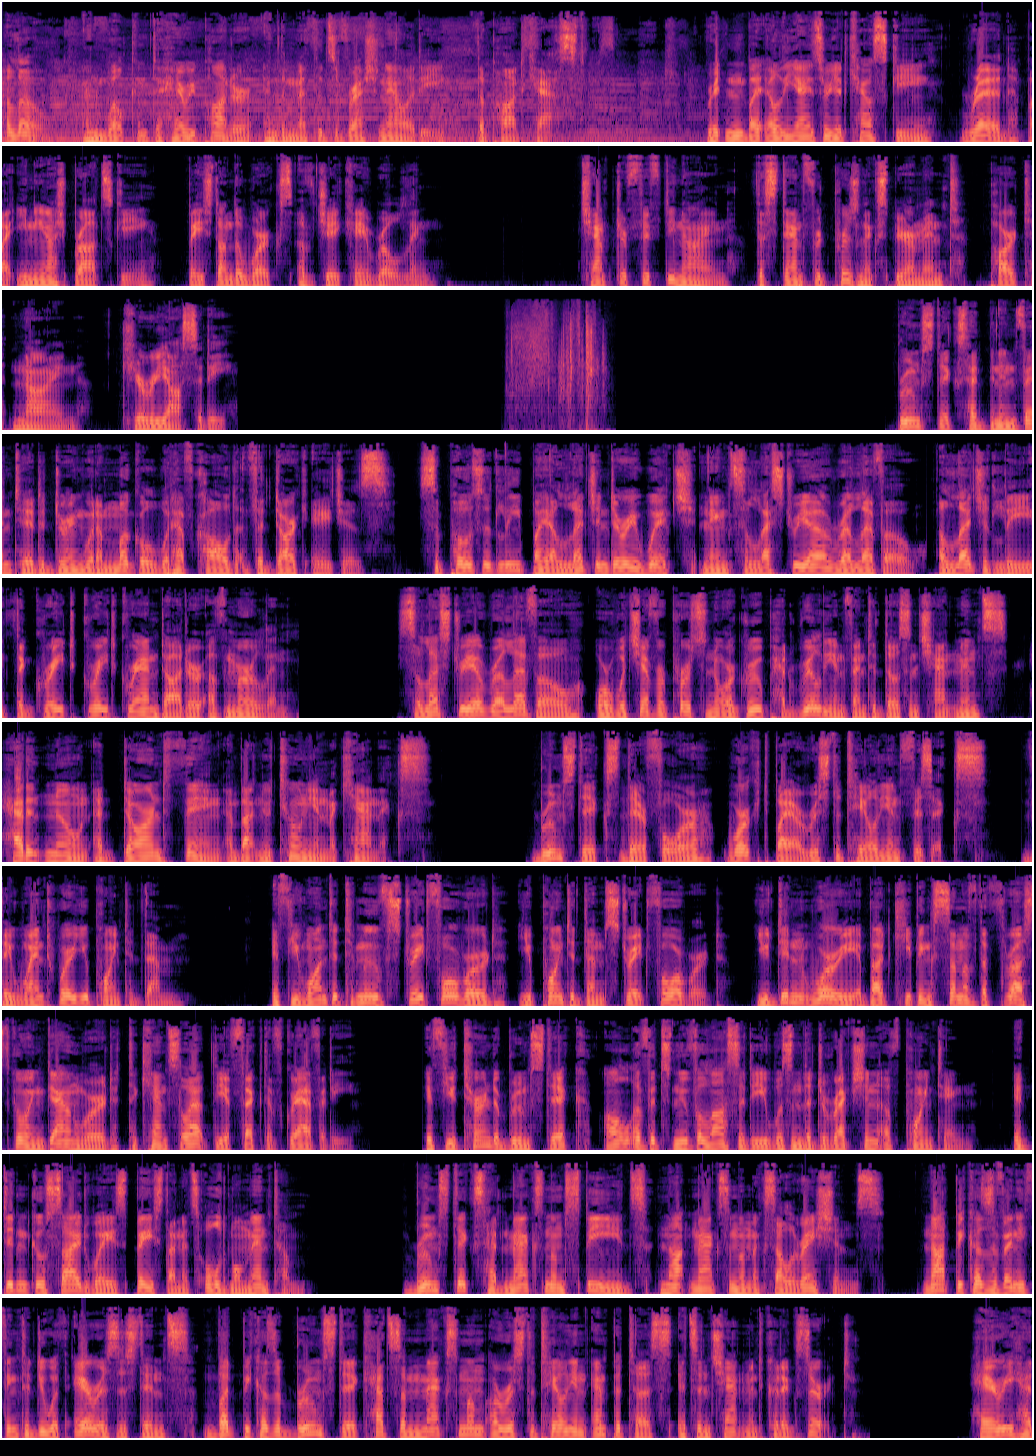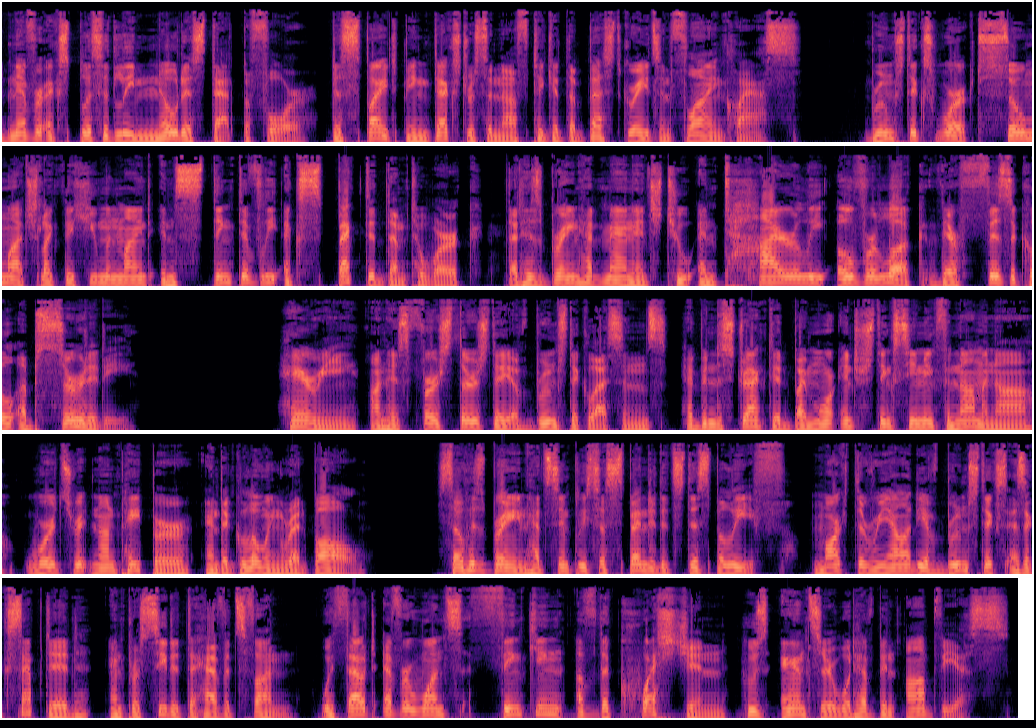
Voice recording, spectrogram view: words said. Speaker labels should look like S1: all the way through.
S1: Hello, and welcome to Harry Potter and the Methods of Rationality, the podcast. Written by Eliezer Yudkowsky, read by Eneasz Brodsky, based on the works of J.K. Rowling. Chapter 59 The Stanford Prison Experiment, Part 9 Curiosity. Broomsticks had been invented during what a muggle would have called the Dark Ages, supposedly by a legendary witch named Celestria Relevo, allegedly the great great granddaughter of Merlin. Celestria Relevo, or whichever person or group had really invented those enchantments, hadn't known a darned thing about Newtonian mechanics. Broomsticks, therefore, worked by Aristotelian physics. They went where you pointed them. If you wanted to move straight forward, you pointed them straight forward. You didn't worry about keeping some of the thrust going downward to cancel out the effect of gravity. If you turned a broomstick, all of its new velocity was in the direction of pointing. It didn't go sideways based on its old momentum. Broomsticks had maximum speeds, not maximum accelerations. Not because of anything to do with air resistance, but because a broomstick had some maximum Aristotelian impetus its enchantment could exert. Harry had never explicitly noticed that before, despite being dexterous enough to get the best grades in flying class. Broomsticks worked so much like the human mind instinctively expected them to work that his brain had managed to entirely overlook their physical absurdity. Harry, on his first Thursday of broomstick lessons, had been distracted by more interesting seeming phenomena, words written on paper, and a glowing red ball. So his brain had simply suspended its disbelief, marked the reality of broomsticks as accepted, and proceeded to have its fun, without ever once thinking of the question whose answer would have been obvious.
